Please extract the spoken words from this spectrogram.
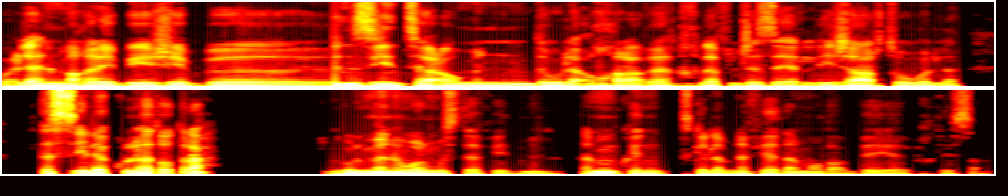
وعلاه المغربي يجيب بنزين تاعو من دولة أخرى غير خلاف الجزائر اللي جارته ولا. أسئلة كلها تطرح يقول من هو المستفيد منها؟ هل ممكن تكلمنا في هذا الموضوع باختصار؟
